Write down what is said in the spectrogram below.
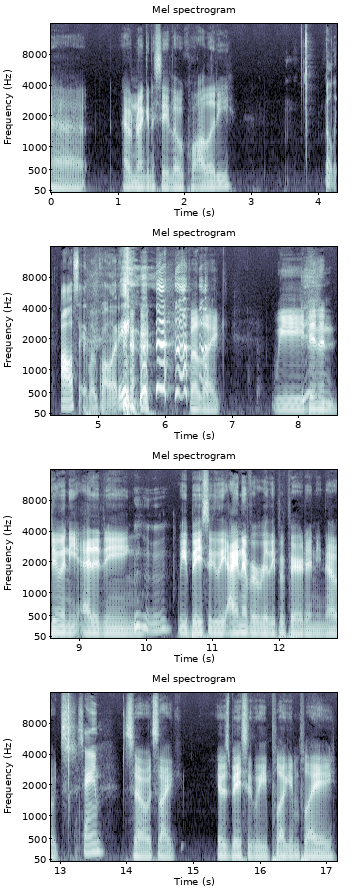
uh I'm not going to say low quality, but I'll say low quality. but like we didn't do any editing. hmm We basically I never really prepared any notes. Same. So it's like it was basically plug and play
